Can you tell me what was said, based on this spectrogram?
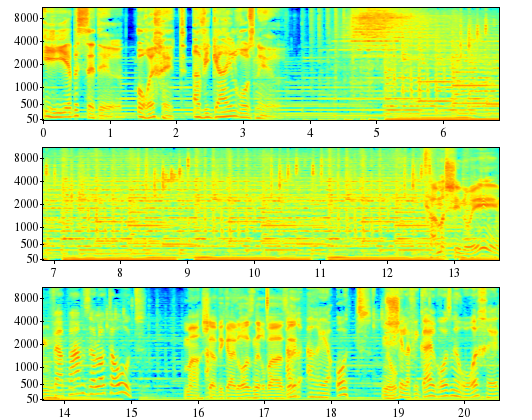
"יהיה בסדר", עורכת אביגיל רוזנר. כמה שינויים. והפעם זו לא טעות. מה, שאביגיל רוזנר בזה? הר- הרי האות. של אביגיל רוזנר עורכת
